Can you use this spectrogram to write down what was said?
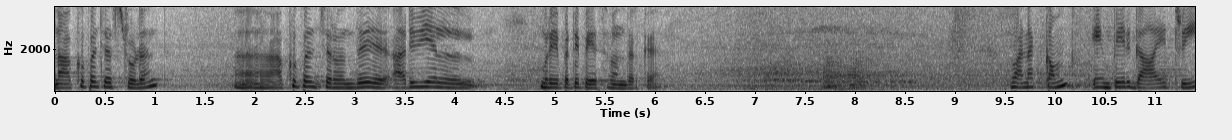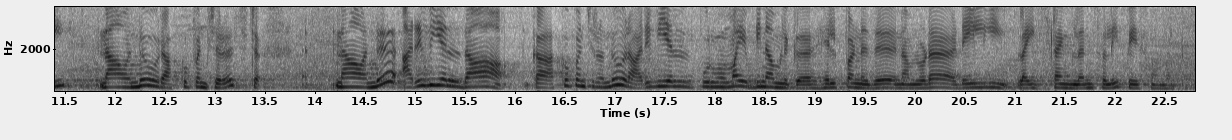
நான் அக்குபஞ்சர் ஸ்டூடெண்ட் uh, அக்குபஞ்சர் வந்து அறிவியல் முறையை பற்றி பேச வந்திருக்கேன். வணக்கம். என் பேர் காயத்ரி. நான் வந்து ஒரு அக்குபஞ்சரிஸ்ட். நான் வந்து அறிவியல் தான். க அக்குபஞ்சர் வந்து ஒரு அறிவியல் பூர்வமாக எப்படி நம்மளுக்கு ஹெல்ப் பண்ணுது நம்மளோட டெய்லி லைஃப் டைம்லன்னு சொல்லி பேச வந்திருக்கேன்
